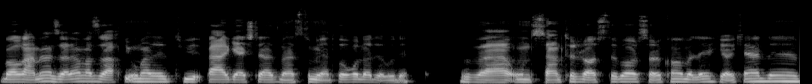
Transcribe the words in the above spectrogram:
واقعا نظرم از وقتی اومده توی برگشته از مصدومیت فوق العاده بوده و اون سمت راست بارسا رو کامل احیا کرده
